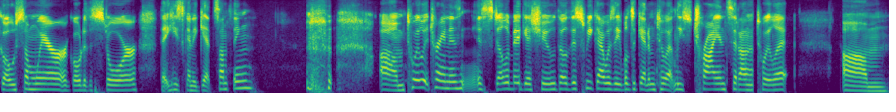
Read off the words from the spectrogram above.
go somewhere or go to the store that he's going to get something. um, toilet training is still a big issue, though. This week I was able to get him to at least try and sit on the toilet. Um,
